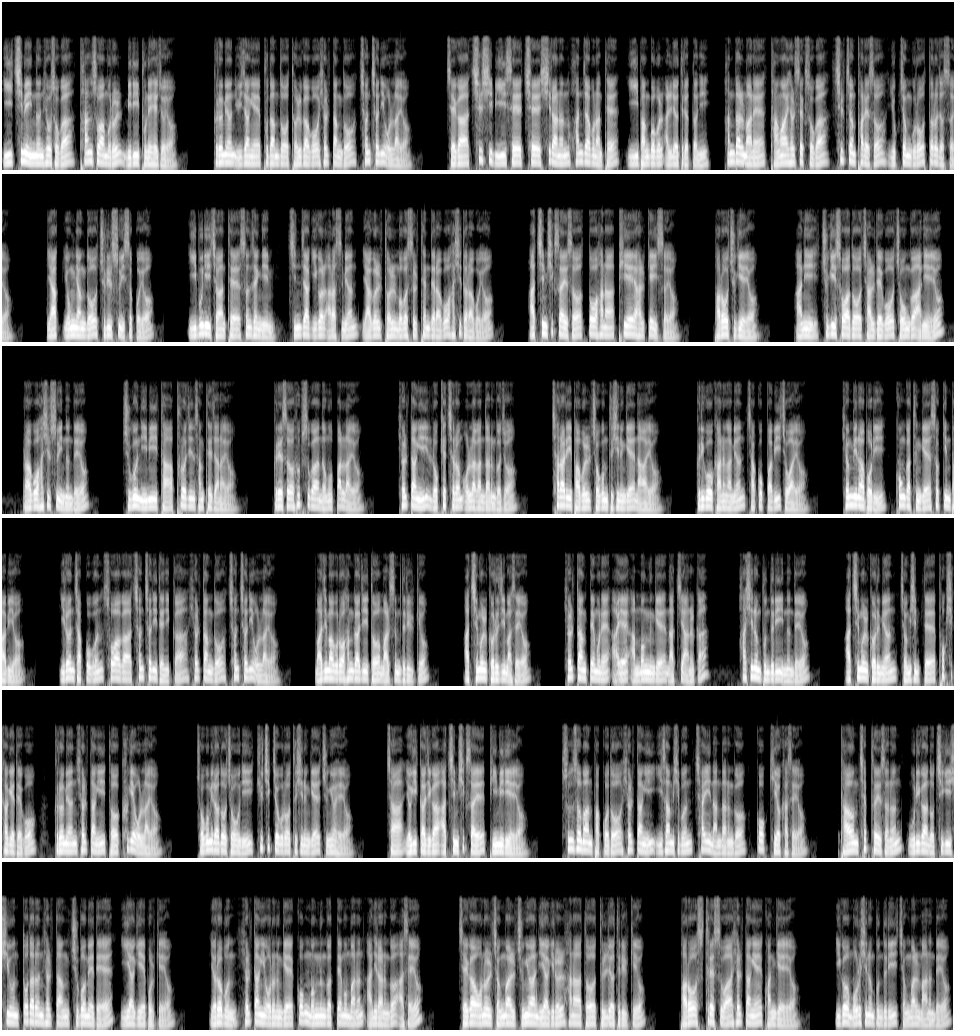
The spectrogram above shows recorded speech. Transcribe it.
이 침에 있는 효소가 탄수화물을 미리 분해해줘요. 그러면 위장에 부담도 덜 가고 혈당도 천천히 올라요. 제가 72세 최씨라는 환자분한테 이 방법을 알려드렸더니 한 달 만에 당화 혈색소가 7.8에서 6.9로 떨어졌어요. 약 용량도 줄일 수 있었고요. 이분이 저한테 선생님, 진작 이걸 알았으면 약을 덜 먹었을 텐데라고 하시더라고요. 아침 식사에서 또 하나 피해야 할 게 있어요. 바로 죽이에요. 아니, 죽이 소화도 잘 되고 좋은 거 아니에요? 라고 하실 수 있는데요. 죽은 이미 다 풀어진 상태잖아요. 그래서 흡수가 너무 빨라요. 혈당이 로켓처럼 올라간다는 거죠. 차라리 밥을 조금 드시는 게 나아요. 그리고 가능하면 잡곡밥이 좋아요. 현미나 보리, 콩 같은 게 섞인 밥이요. 이런 잡곡은 소화가 천천히 되니까 혈당도 천천히 올라요. 마지막으로 한 가지 더 말씀드릴게요. 아침을 거르지 마세요. 혈당 때문에 아예 안 먹는 게 낫지 않을까? 하시는 분들이 있는데요. 아침을 거르면 점심 때 폭식하게 되고 그러면 혈당이 더 크게 올라요. 조금이라도 좋으니 규칙적으로 드시는 게 중요해요. 자, 여기까지가 아침 식사의 비밀이에요. 순서만 바꿔도 혈당이 2, 30은 차이 난다는 거 꼭 기억하세요. 다음 챕터에서는 우리가 놓치기 쉬운 또 다른 혈당 주범에 대해 이야기해 볼게요. 여러분, 혈당이 오르는 게 꼭 먹는 것 때문만은 아니라는 거 아세요? 제가 오늘 정말 중요한 이야기를 하나 더 들려드릴게요. 바로 스트레스와 혈당의 관계예요. 이거 모르시는 분들이 정말 많은데요.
